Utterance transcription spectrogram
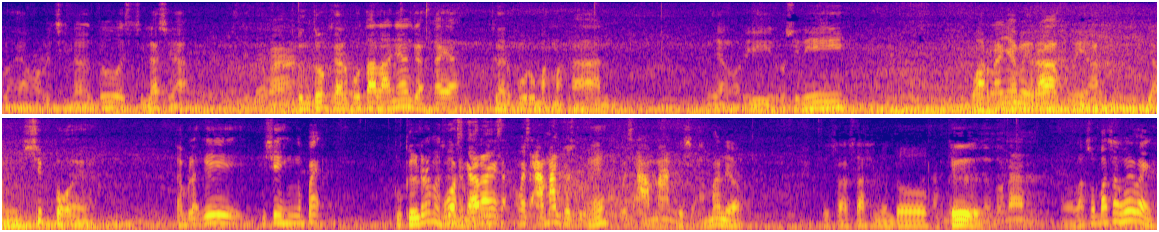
kalau yang original itu jelas ya. Istimewa. bentuk garpu talanya nggak kayak garpu rumah makan. Ini yang ori. Terus ini warnanya merah nih ya yang sip pokoknya template ki isih ngepek Google Drive mas Oh sekarang wes aman bosku. Eh? Wes aman. Wis aman ya wis rasah untuk Google. Oh, langsung pasang weweng.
